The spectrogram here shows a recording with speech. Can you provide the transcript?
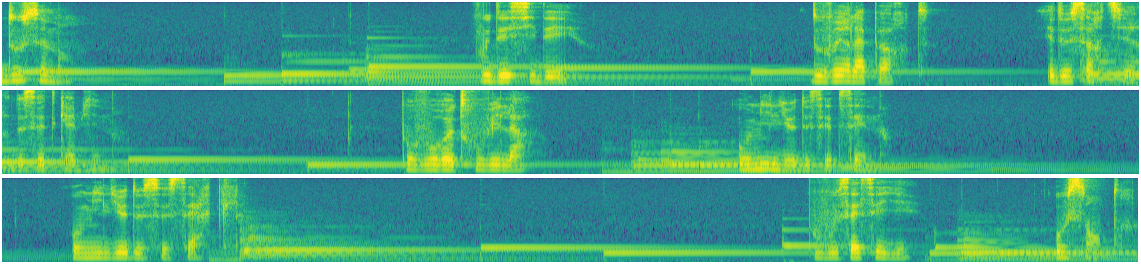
Doucement, vous décidez d'ouvrir la porte et de sortir de cette cabine pour vous retrouver là, au milieu de cette scène, au milieu de ce cercle. Vous vous asseyez au centre,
